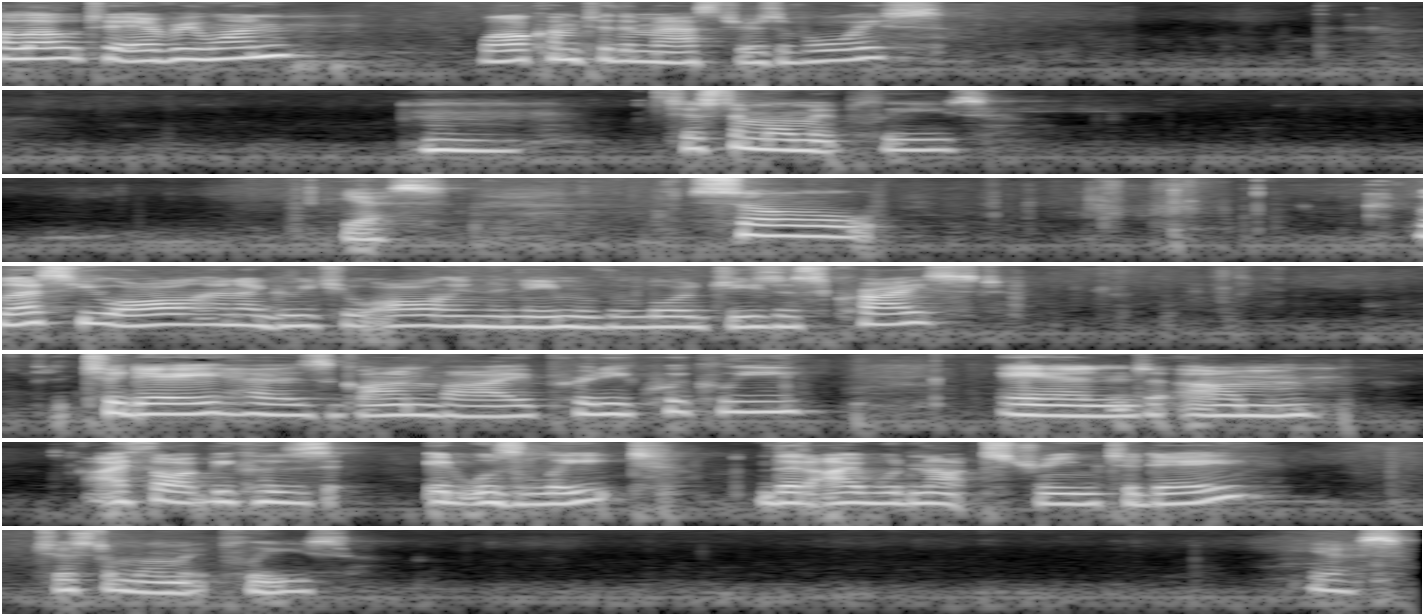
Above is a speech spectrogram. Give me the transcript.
Hello to everyone. Welcome to the Master's Voice. Mm, just a moment, please. Yes. So, I bless you all and I greet you all in the name of the Lord Jesus Christ. Today has gone by pretty quickly, and um, I thought because it was late that I would not stream today. Just a moment, please. Yes.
